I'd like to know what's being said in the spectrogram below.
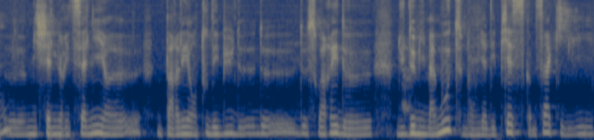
euh, Michel Nuritsani parlait en tout début de, soirée de, du demi-mammouth. Bon, il y a des pièces comme ça qui,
